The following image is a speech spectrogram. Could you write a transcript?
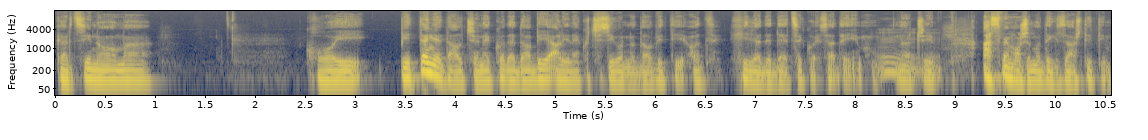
karcinoma koji pitanje da li će neko da dobije, ali neko će sigurno dobiti od hiljade dece koje sada imamo. Mm. Znači, a sve možemo da ih zaštitimo.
